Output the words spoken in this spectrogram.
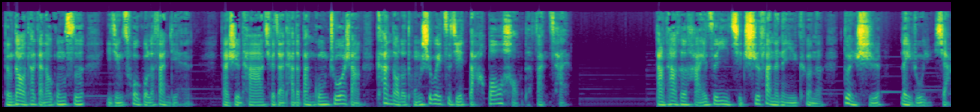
等到他赶到公司，已经错过了饭点，但是他却在他的办公桌上看到了同事为自己打包好的饭菜。当他和孩子一起吃饭的那一刻呢，顿时泪如雨下。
